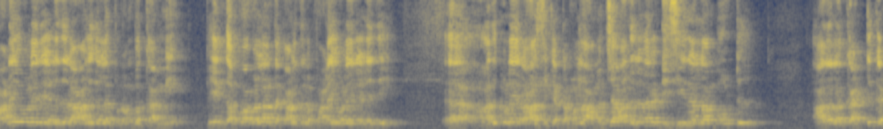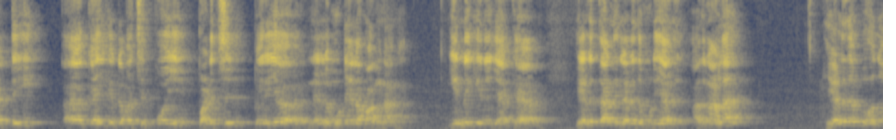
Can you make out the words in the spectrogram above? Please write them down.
பனையோலையில் எழுதுகிற ஆளுகள் இப்போ ரொம்ப கம்மி. இப்போ எங்கள் அப்பாவெல்லாம் அந்த காலத்தில் பனையோலையில் எழுதி அதுக்குள்ளே அதுக்குள்ளேயே ராசி கட்டமெல்லாம் அமைச்சு அதில் வேறு டிசைன் எல்லாம் போட்டு அதெல்லாம் கட்டு கட்டி கை கிட்ட வச்சுட்டு போய் படித்து பெரிய நெல் மூட்டையெல்லாம் வாங்கினாங்க. இன்றைக்கி நீங்கள் க எழுத்தாண்டியில் எழுத முடியாது. அதனால் எழுதும்போது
